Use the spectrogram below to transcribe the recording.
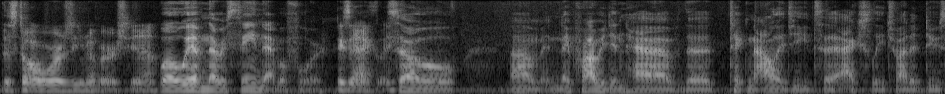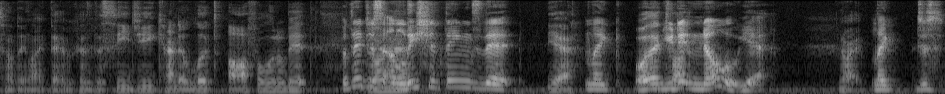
the Star Wars universe. You know Well, we have never seen that before, exactly. so um, and they probably didn't have the technology to actually try to do something like that because the CG kind of looked off a little bit. But they're just Doing that. unleashing things that Yeah. like Well, they you try- didn't know yet. Right. like just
